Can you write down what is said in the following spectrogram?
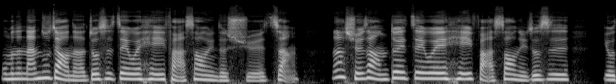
我们的男主角呢，就是这位黑发少女的学长。那学长对这位黑发少女就是有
